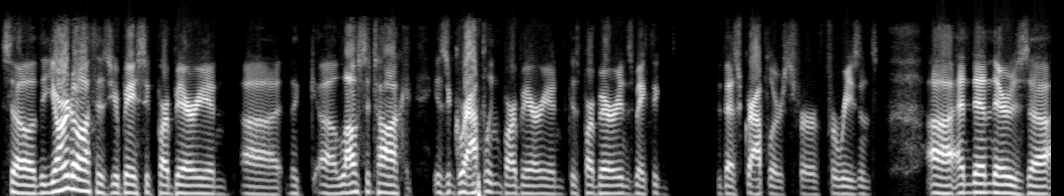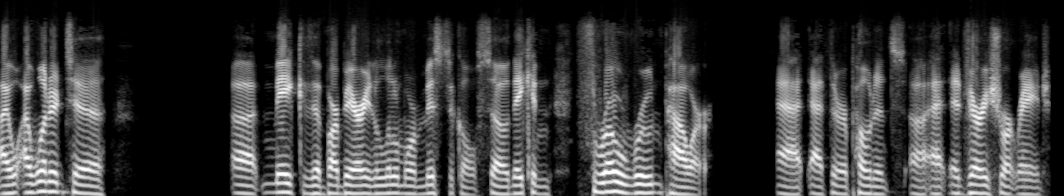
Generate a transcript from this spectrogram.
So the Yarnoth is your basic barbarian. Uh, the uh, Lausatok is a grappling barbarian because barbarians make the, the best grapplers for for reasons. Uh, and then there's uh, I, I wanted to uh, make the barbarian a little more mystical, so they can throw rune power at at their opponents uh, at at very short range.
